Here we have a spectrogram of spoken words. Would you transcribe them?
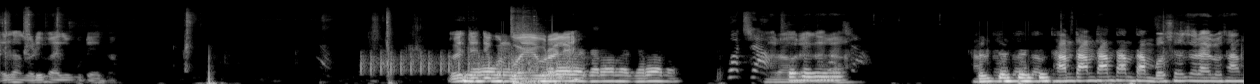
याचा गडी पाहिजे कुठे येतं ओय, ते तिकडून गोया येऊ राहिले. घराला घराला Watch out. घरावर आहे, थांब थांब, थांब थांब थांब थांब थांब थांब बसायचं राहिलो थांब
